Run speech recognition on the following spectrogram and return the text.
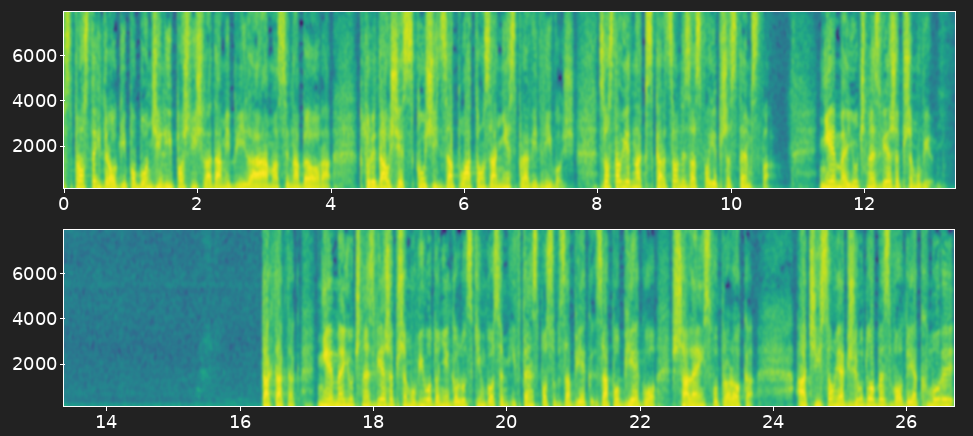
z, prostej drogi, pobłądzili i poszli śladami Bilaama, syna Beora, który dał się skusić zapłatą za niesprawiedliwość. Został jednak skarcony za swoje przestępstwa. Nieme, juczne zwierzę przemówi... Tak, tak, tak. Nieme, juczne zwierzę przemówiło do niego ludzkim głosem i w ten sposób zabieg, zapobiegło szaleństwu proroka a ci są jak źródło bez wody, jak chmury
